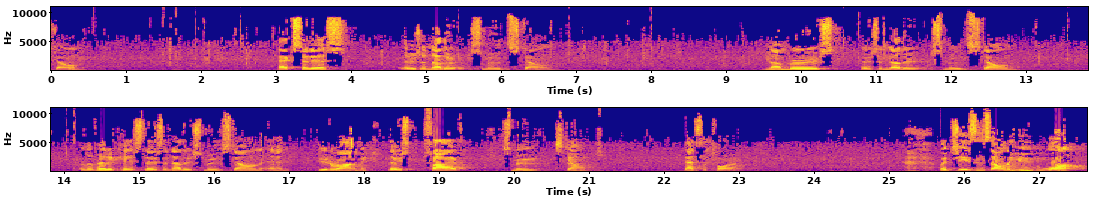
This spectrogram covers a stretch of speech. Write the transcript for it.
stone. Exodus. There's another smooth stone. Numbers. There's another smooth stone. Leviticus, there's another smooth stone, and Deuteronomy. There's five smooth stones. That's the Torah. But Jesus only used one.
